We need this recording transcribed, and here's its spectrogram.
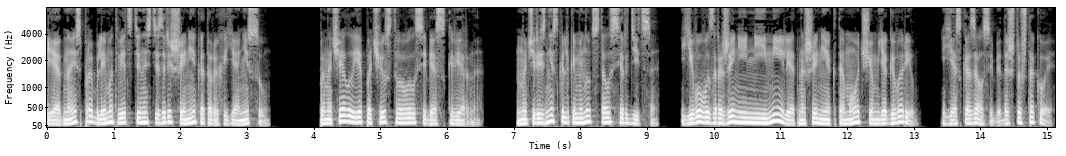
и одна из проблем ответственности за решение которых я несу. Поначалу я почувствовал себя скверно, но через несколько минут стал сердиться. Его возражения не имели отношения к тому, о чем я говорил. Я сказал себе, да что ж такое?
